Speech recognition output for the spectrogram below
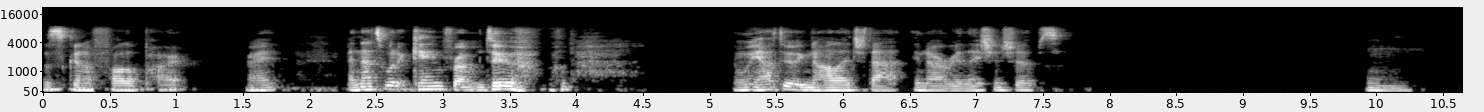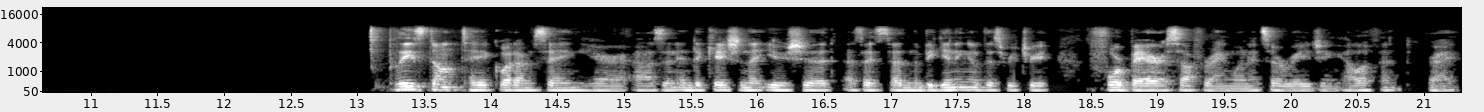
It's going to fall apart, right? And that's what it came from, too. and we have to acknowledge that in our relationships. Hmm. Please don't take what I'm saying here as an indication that you should, as I said in the beginning of this retreat, forbear suffering when it's a raging elephant, right?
